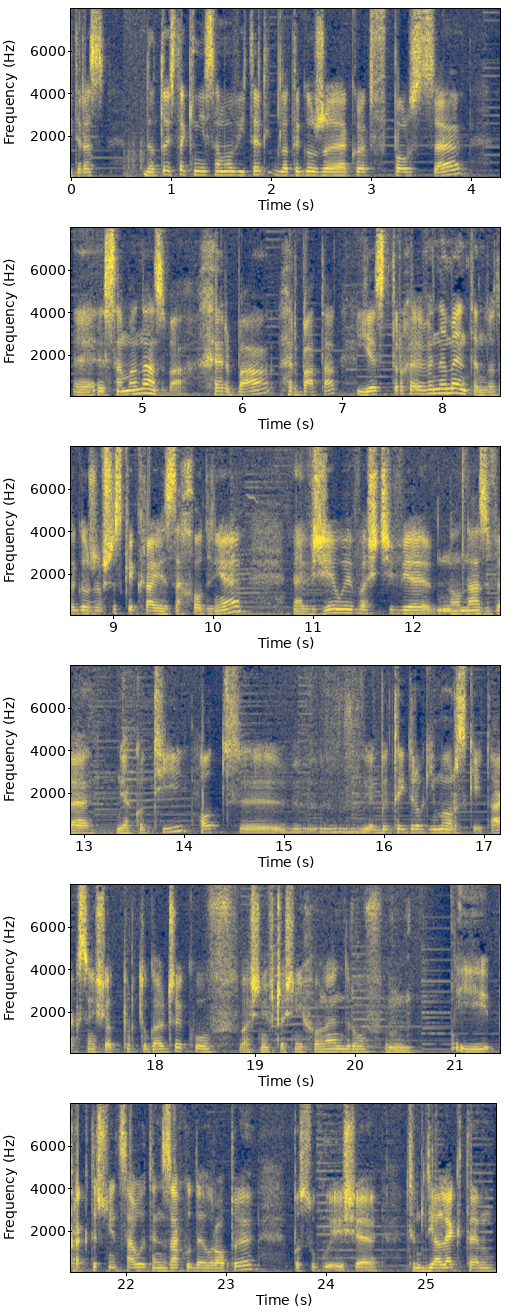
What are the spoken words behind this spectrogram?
I teraz no to jest takie niesamowite, dlatego że akurat w Polsce e, sama nazwa herba, herbata jest trochę ewenementem, dlatego że wszystkie kraje zachodnie e, wzięły właściwie no, nazwę jako tea od y, jakby tej drogi morskiej, tak? W sensie od Portugalczyków, właśnie wcześniej Holendrów. I praktycznie cały ten zachód Europy posługuje się tym dialektem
